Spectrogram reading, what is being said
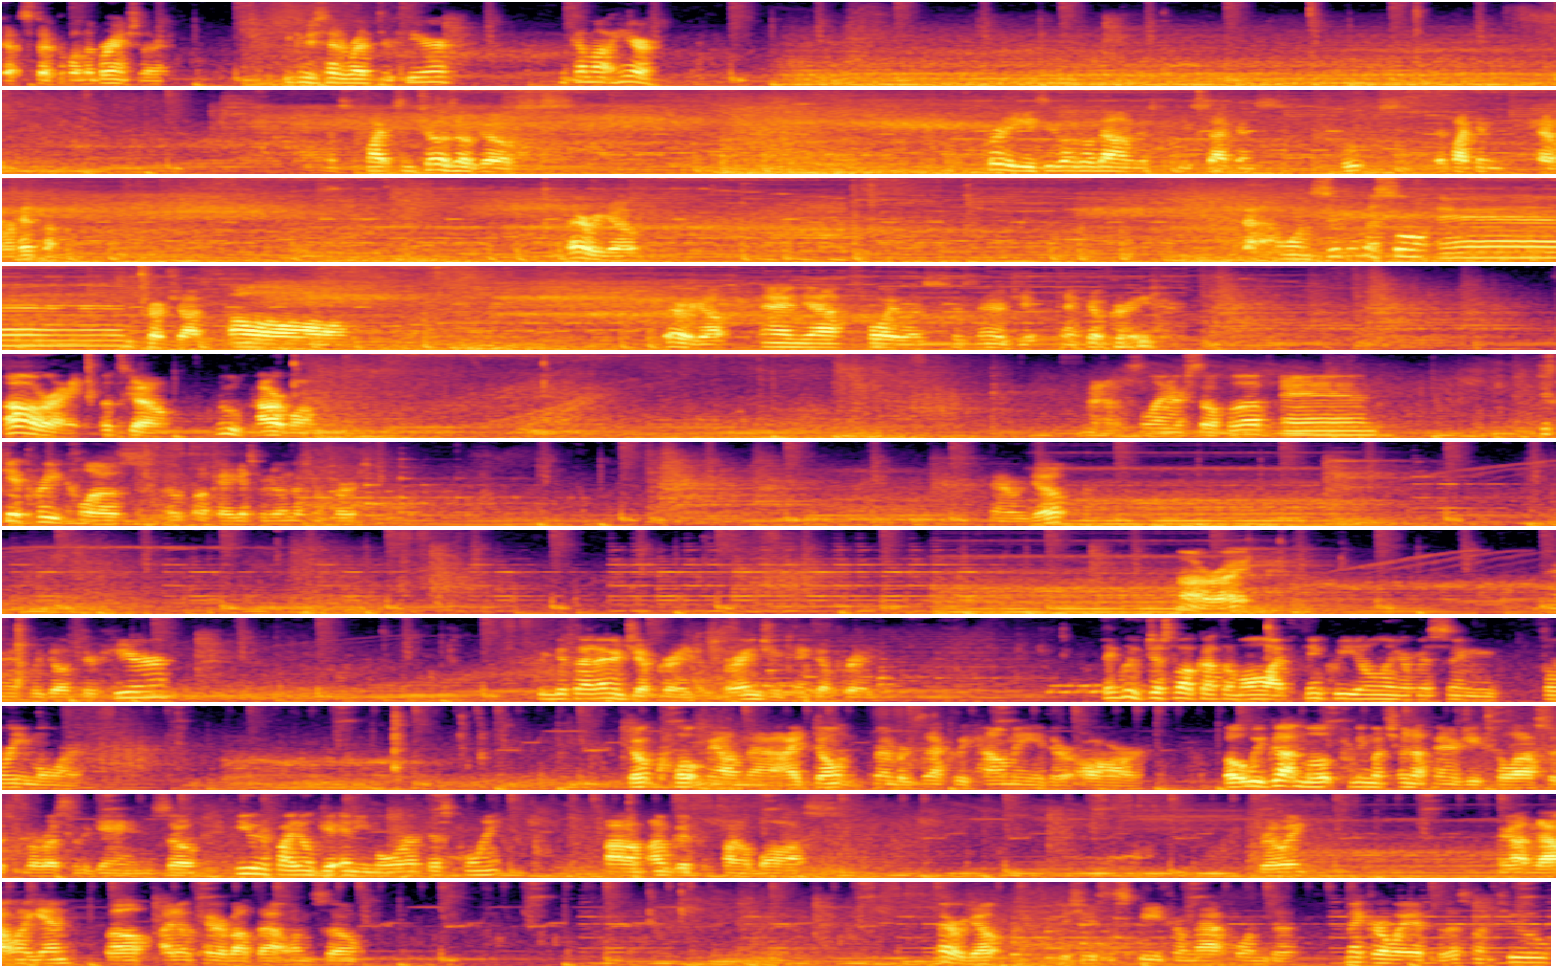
got stuck up on the branch there. You can just head right through here and come out here. Let's fight some Chozo ghosts. Pretty easy, they'll go down in just a few seconds. Oops, if I can ever hit them. There we go. One super missile and trap shot. Oh. There we go. And yeah, spoilers, his energy tank upgrade. Alright, let's go. Ooh, power bomb. Let's line ourselves up and just get pretty close. Oh, okay, I guess we're doing this one first. There we go. Alright. And if we go through here, we can get that energy upgrade, or energy tank upgrade. I think we've just about got them all. I think we only are missing three more. Don't quote me on that. I don't remember exactly how many there are. But we've got pretty much enough energy to last for the rest of the game. So even if I don't get any more at this point, um, I'm good for the final boss. Really? I got that one again? Well, I don't care about that one, so... There we go. Just use the speed from that one to make our way up to this one too.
